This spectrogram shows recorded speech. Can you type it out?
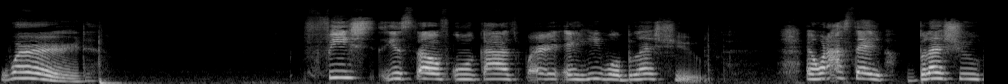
word feast yourself on God's word and He will bless you. And when I say bless you,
